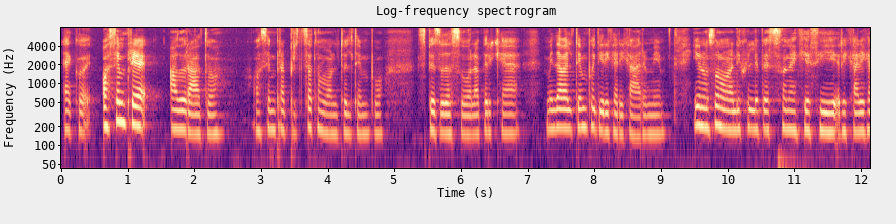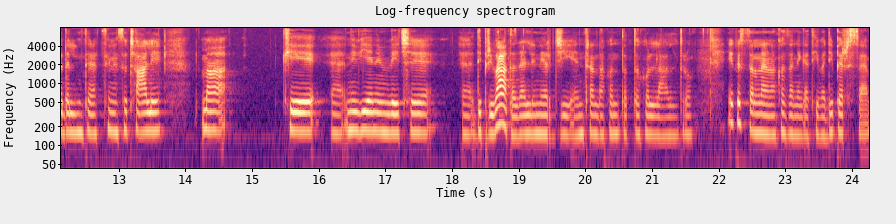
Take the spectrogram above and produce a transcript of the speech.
Ecco, ho sempre adorato, ho sempre apprezzato molto il tempo speso da sola perché mi dava il tempo di ricaricarmi. Io non sono una di quelle persone che si ricarica dall'interazione sociale, ma che eh, ne viene invece eh, deprivata dalle energie entrando a contatto con l'altro. E questa non è una cosa negativa di per sé,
